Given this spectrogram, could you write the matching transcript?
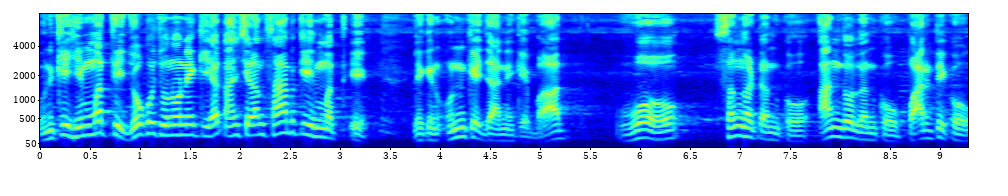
उनकी हिम्मत थी, जो कुछ उन्होंने किया, कांशीराम साहब की हिम्मत थी। लेकिन उनके जाने के बाद वो संगठन को, आंदोलन को, पार्टी को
